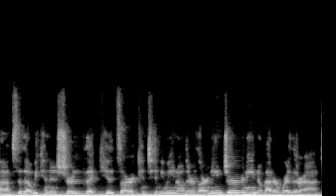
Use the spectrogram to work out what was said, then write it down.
um, so that we can ensure that kids are continuing on their learning journey no matter where they're at.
